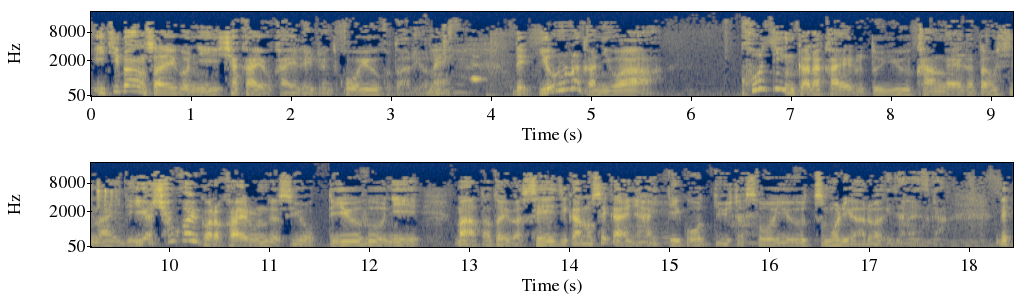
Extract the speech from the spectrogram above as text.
一番最後に社会を変えれるようにこういうことあるよねで世の中には個人から変えるという考え方をしないでいや社会から変えるんですよっていうふうにまあ例えば政治家の世界に入っていこうっていう人はそういうつもりがあるわけじゃないですか。で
